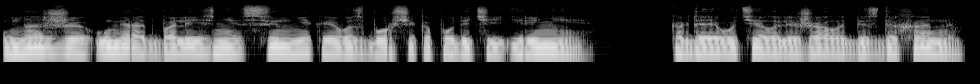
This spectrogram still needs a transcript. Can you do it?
У нас же умер от болезни сын некоего сборщика податей Иринея. Когда его тело лежало бездыханным,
